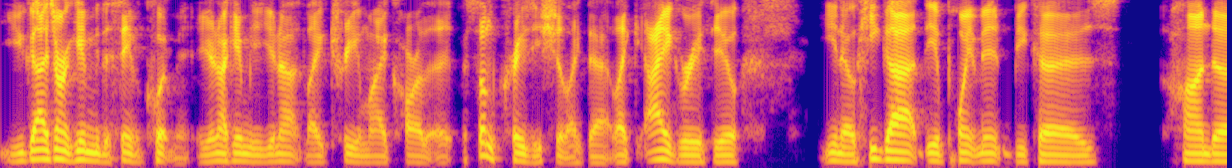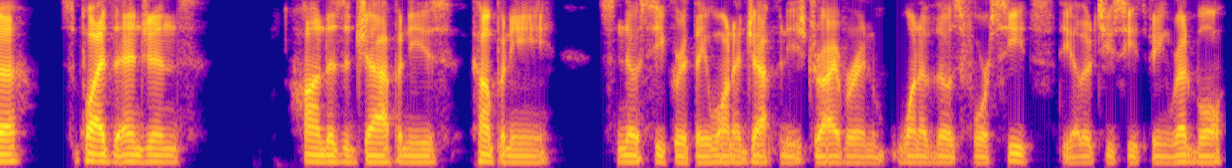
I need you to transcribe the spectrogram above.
"You guys aren't giving me the same equipment. You're not giving me. You're not like treating my car that some crazy shit like that." Like I agree with you. You know, he got the appointment because Honda supplies the engines. Honda's a Japanese company. It's no secret they want a Japanese driver in one of those four seats. The other two seats being Red Bull,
